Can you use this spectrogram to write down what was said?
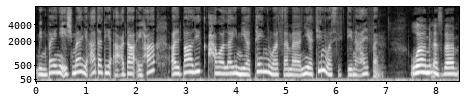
من بين إجمالي عدد أعضائها البالغ حوالي 268 ألفا. ومن أسباب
